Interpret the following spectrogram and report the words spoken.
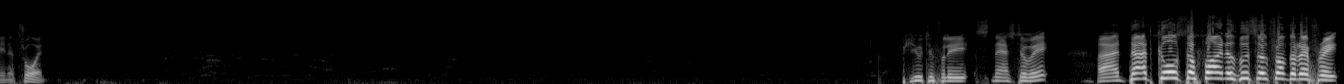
Again, a throw. Beautifully snatched away. And that goes the final whistle from the referee.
